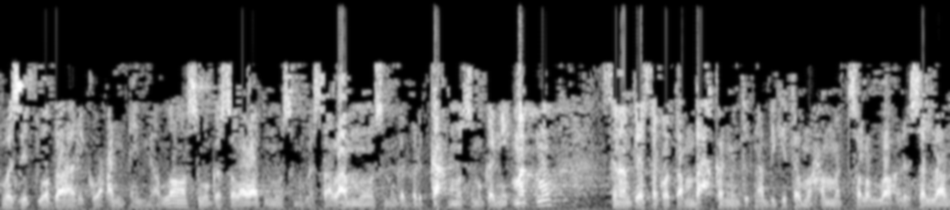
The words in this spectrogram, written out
wazid wa barik wa an'im ya Allah semoga salawatmu semoga salammu semoga berkahmu semoga nikmatmu senantiasa kau tambahkan untuk Nabi kita Muhammad sallallahu alaihi wasallam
